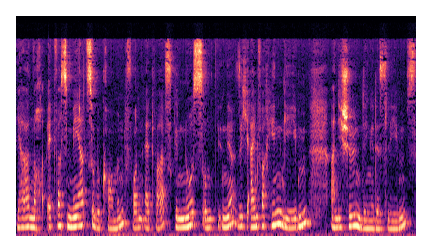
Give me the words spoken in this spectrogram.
ja, noch etwas mehr zu bekommen von etwas, Genuss und ne, sich einfach hingeben an die schönen Dinge des Lebens.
